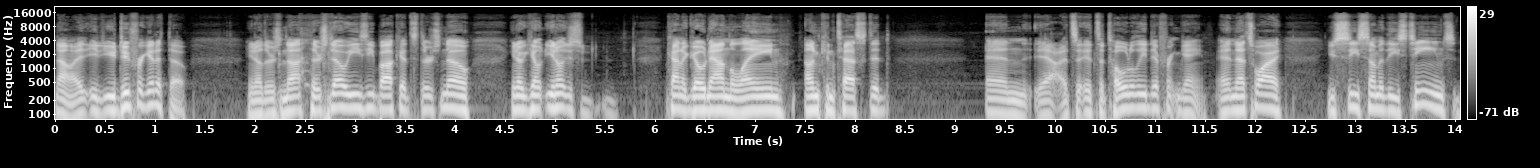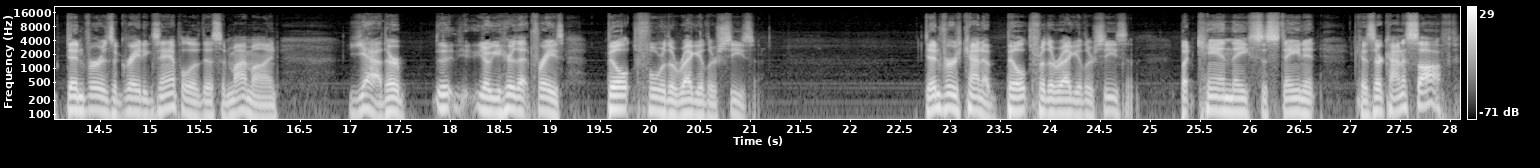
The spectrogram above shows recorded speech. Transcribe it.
No, it, you do forget it though. You know, there's not, there's no easy buckets. There's no, you know, you don't, you don't just kind of go down the lane uncontested. And yeah, it's a, it's a totally different game, and that's why you see some of these teams. Denver is a great example of this in my mind. Yeah, they're you know you hear that phrase built for the regular season. Denver's kind of built for the regular season, but can they sustain it? Because they're kind of soft.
